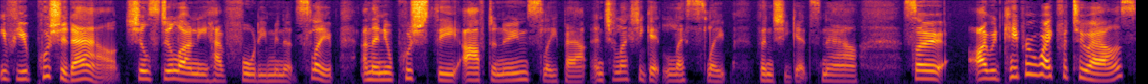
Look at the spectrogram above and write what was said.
if you push it out, she'll still only have 40 minutes sleep, and then you'll push the afternoon sleep out, and she'll actually get less sleep than she gets now. So I would keep her awake for two hours,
